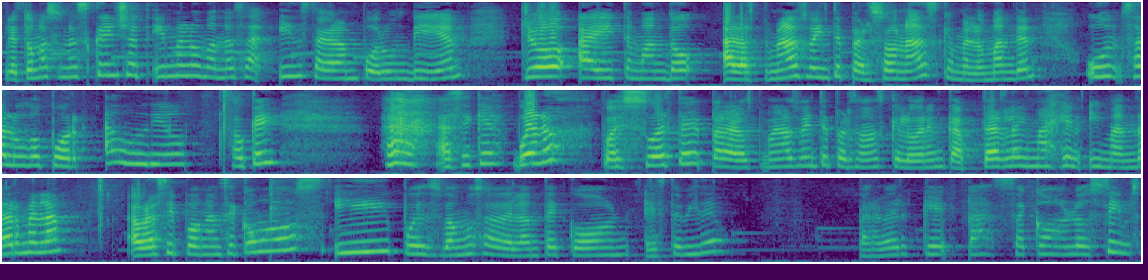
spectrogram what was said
le tomas un screenshot y me lo mandas a Instagram por un DM, yo ahí te mando a las primeras 20 personas que me lo manden un saludo por audio, ¿ok? Ah, así que, bueno, pues suerte para las primeras 20 personas que logren captar la imagen y mandármela. Ahora sí pónganse cómodos y pues vamos adelante con este video para ver qué pasa con los Sims.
